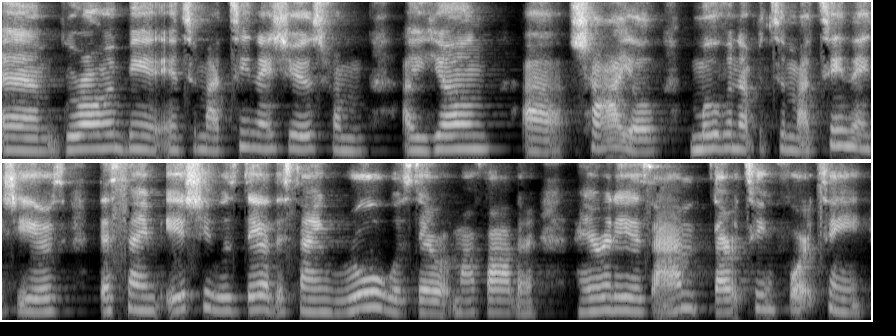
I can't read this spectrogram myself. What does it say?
um, growing, being into my teenage years from a young uh, child moving up into my teenage years, the same issue was there. The same rule was there with my father. Here it is. I'm 13, 14.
